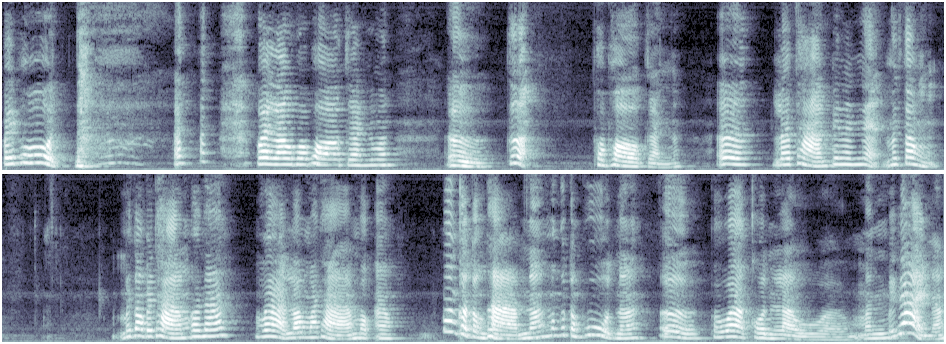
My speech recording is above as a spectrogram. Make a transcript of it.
ไปพูดว่าเราพอๆกันมั้งเออ ก็พอๆกันเนะเออ เราถามไปนั้นเนี่ยไม่ต้อง ไม่ต้องไปถามเขานะว่าเรามาถามบอกเอามันก็ต้องถามนะมันก็ต้องพูดนะเออ เพราะว่าคนเราอะมันไม่ได้นะ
